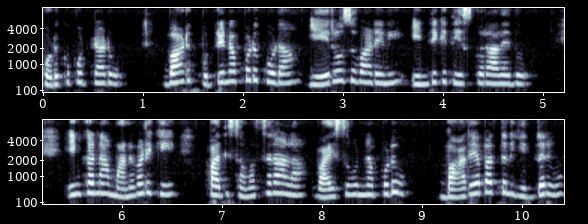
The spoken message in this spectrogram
కొడుకు పుట్టాడు. వాడు పుట్టినప్పుడు కూడా ఏ రోజు వాడిని ఇంటికి తీసుకురాలేదు. ఇంకా నా మనవడికి పది సంవత్సరాల వయసు ఉన్నప్పుడు భార్యాభర్తలు ఇద్దరు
